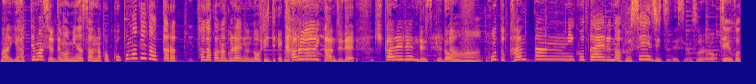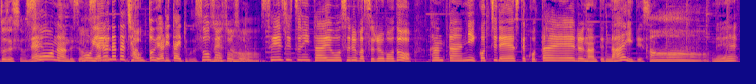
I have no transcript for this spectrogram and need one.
まあやってますよ。でも皆さんなんかここまでだったらただかなぐらいのノリで軽い感じで聞かれるんですけど、うんうん。っ本当簡単に答えるのは不誠実ですよそれを。ていうことですよね。そうなんですよ。もうやるんだったらちゃんととやりたいってことですそうよね。そうそうそう、ん。誠実に対応すればするほど簡単にこっちですって答えるなんてないです。あね。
